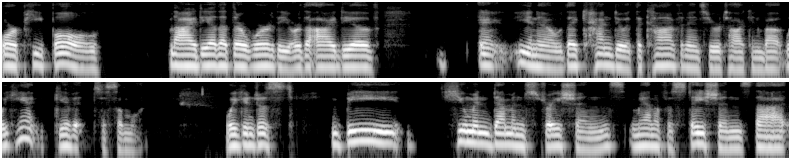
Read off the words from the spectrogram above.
or people the idea that they're worthy or the idea of, you know, they can do it, the confidence you were talking about. We can't give it to someone. We can just be human demonstrations, manifestations that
